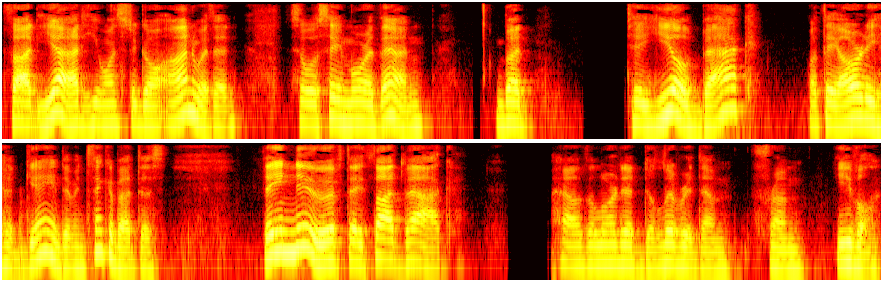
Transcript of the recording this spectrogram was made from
thought yet. He wants to go on with it. So we'll say more then. But to yield back what they already had gained, I mean, think about this. They knew if they thought back how the Lord had delivered them from evil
